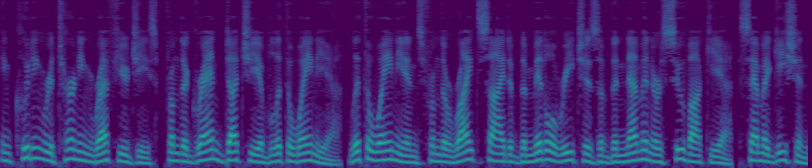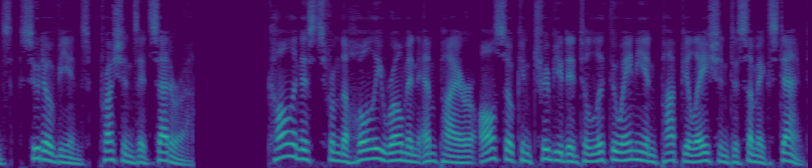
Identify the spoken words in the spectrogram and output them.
including returning refugees, from the Grand Duchy of Lithuania, Lithuanians from the right side of the middle reaches of the Neman or Suvalkija, Samogitians, Sudovians, Prussians etc. Colonists from the Holy Roman Empire also contributed to Lithuanian population to some extent.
